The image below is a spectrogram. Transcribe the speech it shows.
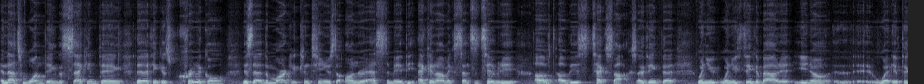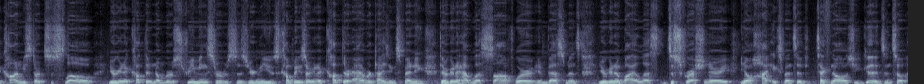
And that's one thing. The second thing that I think is critical is that the market continues to underestimate the economic sensitivity of, of these tech stocks. I think that when you when you think about it, you know, if the economy starts to slow, you're going to cut the number of streaming services you're going to use. Companies are going to cut their advertising spending. They're going to have less software investments. You're going to buy less discretionary discretionary, you know, high expensive technology goods. And so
